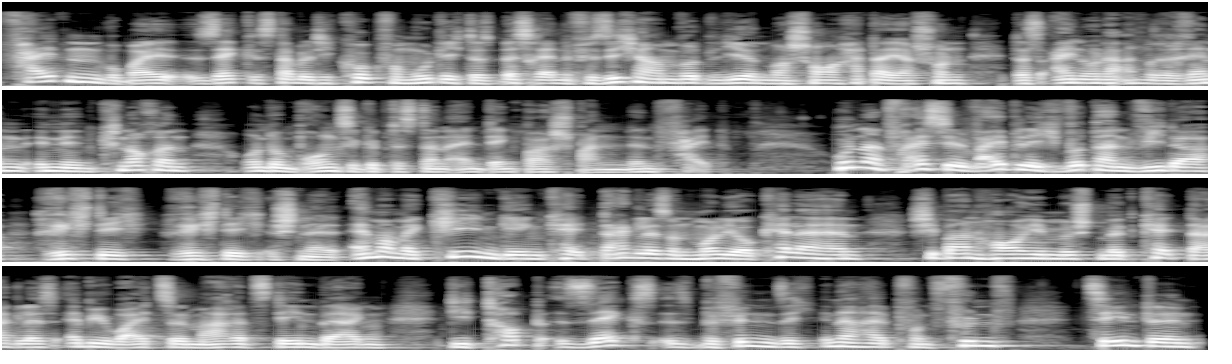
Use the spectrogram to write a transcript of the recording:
fighten, wobei Zack Stubble Cook vermutlich das bessere Ende für sich haben wird. Leon Marchand hat da ja schon das ein oder andere Rennen in den Knochen und um Bronze gibt es dann einen denkbar spannenden Fight. 100 Freistil weiblich wird dann wieder richtig, richtig schnell. Emma McKean gegen Kate Douglas und Molly O'Callaghan. Shiban Horhy mischt mit Kate Douglas, Abby Weitzel, Marit Steenbergen. Die Top 6 befinden sich innerhalb von fünf Zehnteln.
